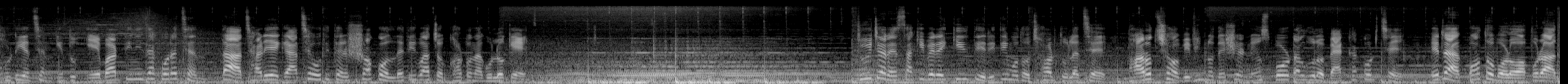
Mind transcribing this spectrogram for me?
ঘটিয়েছেন, কিন্তু এবার তিনি যা করেছেন তা ছাড়িয়ে গেছে অতীতের সকল নেতিবাচক ঘটনাগুলোকে। টুইটারে সাকিবের এই কীর্তি রীতিমতো ঝড় তুলেছে। ভারত সহ বিভিন্ন দেশের নিউজ পোর্টালগুলো ব্যাখ্যা করছে, এটা কত বড় অপরাধ?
